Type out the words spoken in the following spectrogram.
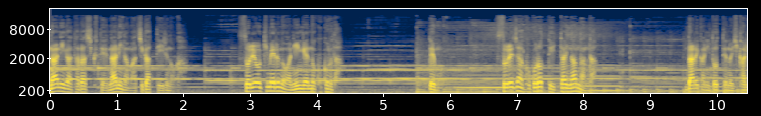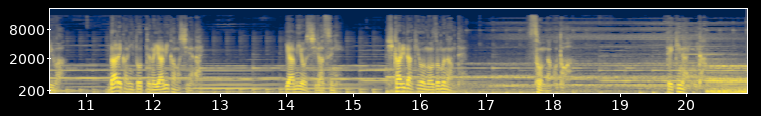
何が正しくて何が間違っているのか。それを決めるのは人間の心だ。でもそれじゃあ心って一体何なんだ？誰かにとっての光は誰かにとっての闇かもしれない。闇を知らずに光だけを望むなんてそんなことはできないんだ。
